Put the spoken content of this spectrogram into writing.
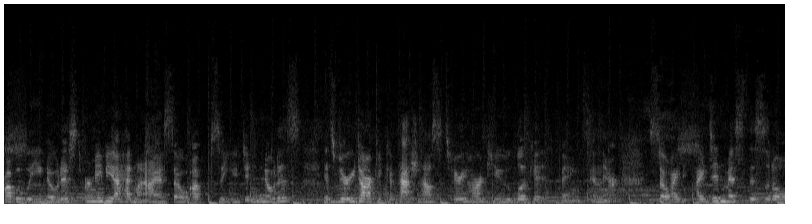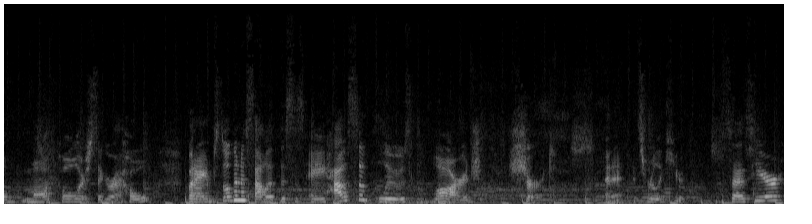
probably noticed or maybe I had my ISO up so you didn't notice. It's very dark in Compassion House. It's very hard to look at things in there. So I, I did miss this little moth hole or cigarette hole, but I am still gonna sell it. This is a House of Blues large shirt and it, it's really cute. It says here,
